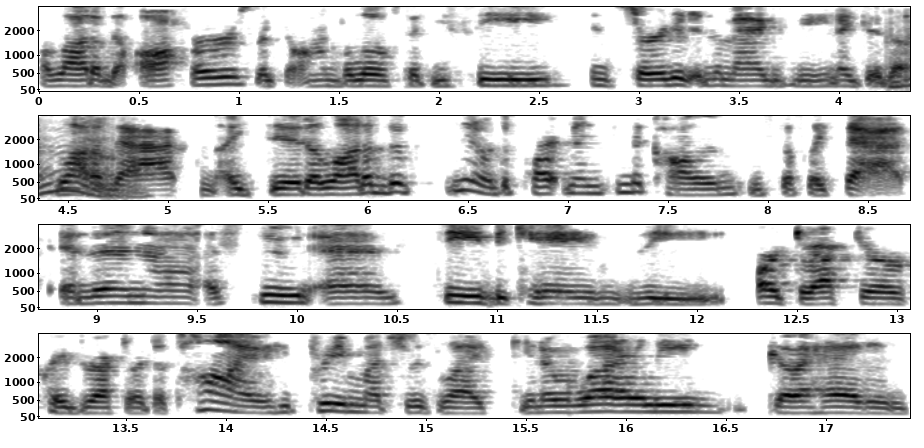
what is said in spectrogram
a lot of the offers, like the envelopes that you see inserted in the magazine. I did a lot of that. I did a lot of the, you know, departments and the columns and stuff like that. And then uh, as soon as Steve became the art director or creative director at the time, he pretty much was like, you know what, Arlene, go ahead and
